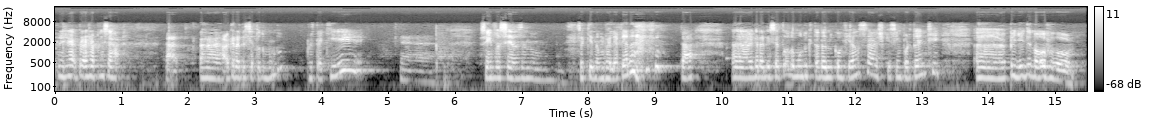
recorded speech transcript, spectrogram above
para já, pra, já encerrar, tá? uh, agradecer a todo mundo por estar aqui. É, sem vocês, não, isso aqui não vale a pena, tá? Uh, agradecer a todo mundo que está dando confiança, acho que isso é importante. Uh, pedir de novo,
